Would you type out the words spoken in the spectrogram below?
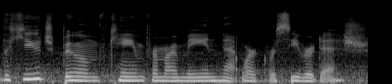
The huge boom came from our main network receiver dish.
